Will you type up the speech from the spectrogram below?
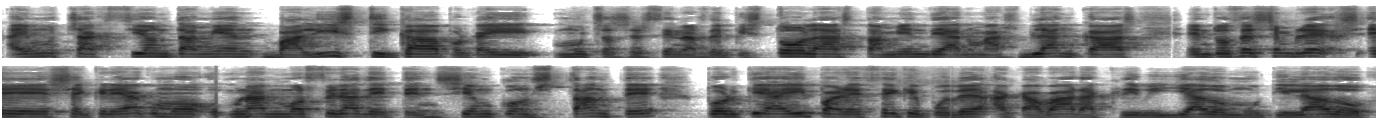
hay mucha acción también balística, porque hay muchas escenas de pistolas, también de armas blancas. Entonces siempre eh, se crea como una atmósfera de tensión constante, porque ahí parece que puede acabar acribillado, mutilado,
